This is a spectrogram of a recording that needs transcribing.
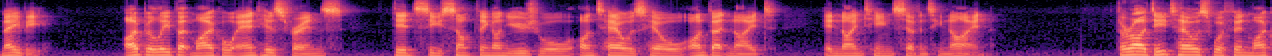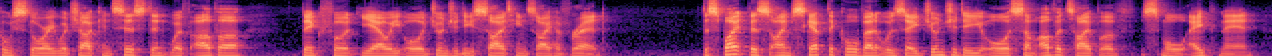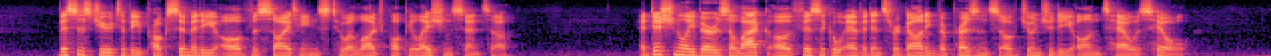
Maybe. I believe that Michael and his friends did see something unusual on Towers Hill on that night in 1979. There are details within Michael's story which are consistent with other Bigfoot, Yowie, or Junjidi sightings I have read. Despite this, I'm skeptical that it was a Junjidi or some other type of small ape man. This is due to the proximity of the sightings to a large population center. Additionally, there is a lack of physical evidence regarding the presence of Junjidi on Towers Hill.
